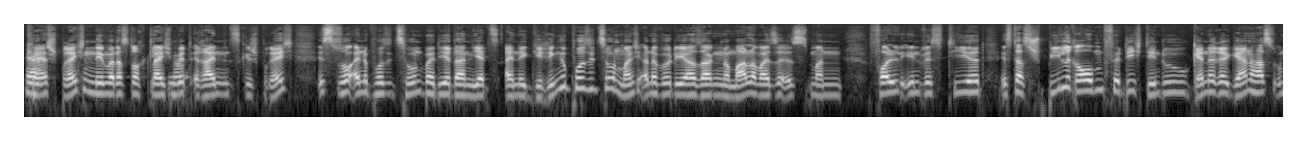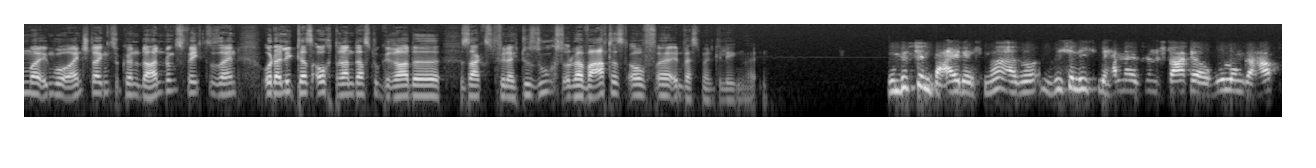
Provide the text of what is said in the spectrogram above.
Cash ja. sprechen, nehmen wir das doch gleich ja. mit rein ins Gespräch. Ist so eine Position bei dir dann jetzt eine geringe Position? Manch einer würde ja sagen, normalerweise ist man voll investiert. Ist das Spielraum für dich, den du generell gerne hast, um mal irgendwo einsteigen zu können oder handlungsfähig zu sein? Oder liegt das auch dran, dass du gerade sagst, vielleicht du suchst oder wartest auf äh, Investmentgelegenheiten? So ein bisschen beides. Ne? Also sicherlich, wir haben ja jetzt eine starke Erholung gehabt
